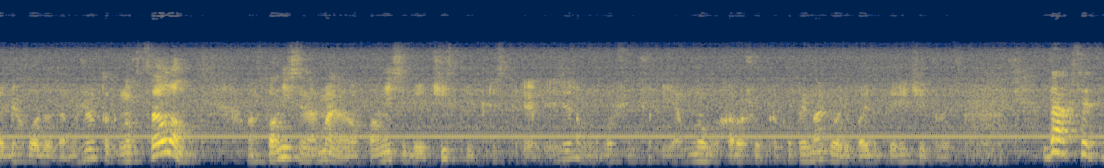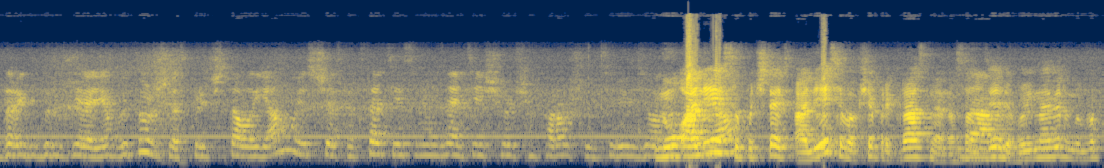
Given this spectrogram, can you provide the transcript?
обихода, там, еще что-то, но в целом он вполне себе нормальный, он вполне себе чистый, кристаллизированный. В общем, что-то я много хорошего про Куприна говорю, пойду перечитывать. Да, кстати, дорогие друзья, я бы тоже сейчас перечитала Яму, если честно. Кстати, если вы не знаете, еще очень хороший телевизионный Ну, сериал. Олесю почитать. Олеся вообще прекрасная, на самом Да. деле. Вы, наверное, вот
